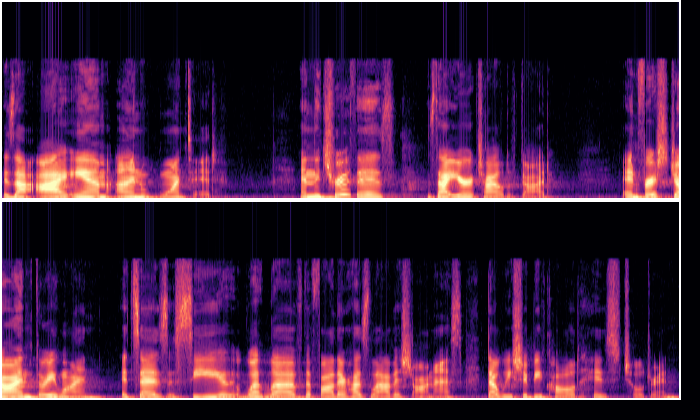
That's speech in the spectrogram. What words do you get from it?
is that I am unwanted. And the truth is, is that you're a child of God. In 1 John 3 1, it says, See what love the Father has lavished on us, that we should be called his children.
